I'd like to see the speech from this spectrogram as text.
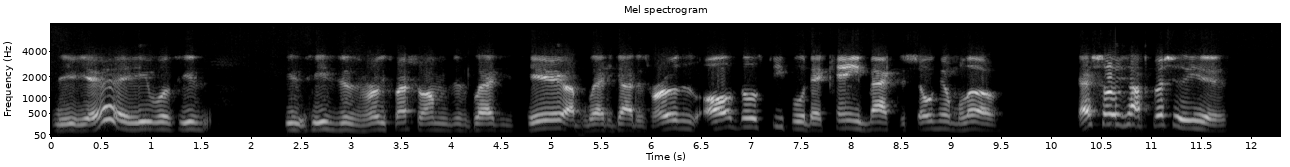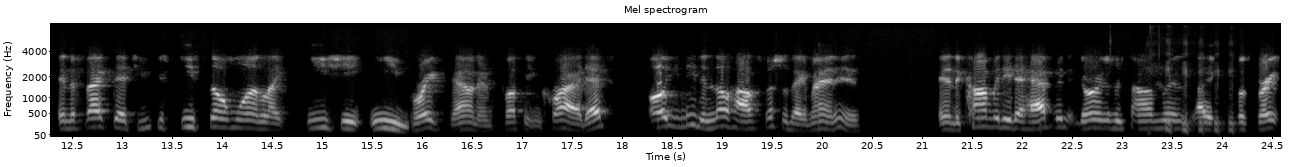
Yeah, he was. He's he's he's just really special. I'm just glad he's here. I'm glad he got his roses. All those people that came back to show him love, that shows you how special he is. And the fact that you can see someone like Ishii break down and fucking cry, that's all you need to know how special that man is. And the comedy that happened during his retirement, like, was great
